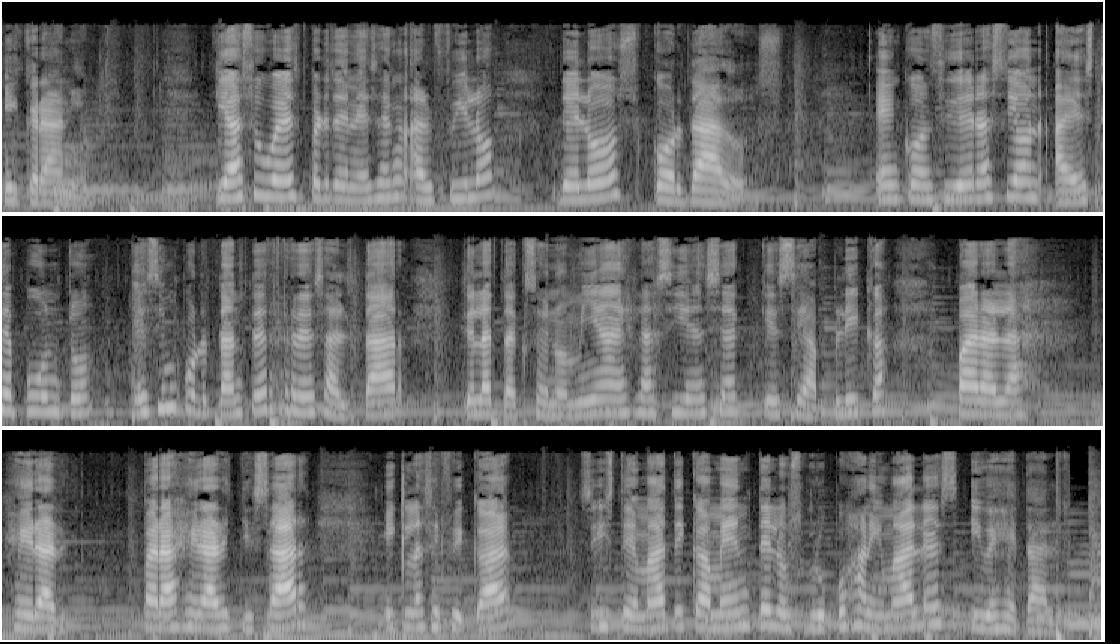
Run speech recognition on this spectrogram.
y cráneo, que a su vez pertenecen al filo de los cordados. En consideración a este punto, es importante resaltar que la taxonomía es la ciencia que se aplica para, la para jerarquizar y clasificar sistemáticamente los grupos animales y vegetales.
